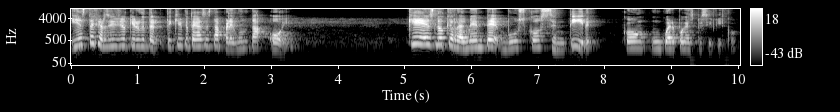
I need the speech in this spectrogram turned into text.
este ejercicio quiero que te, quiero que te hagas esta pregunta hoy. ¿Qué es lo que realmente busco sentir con un cuerpo en específico?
